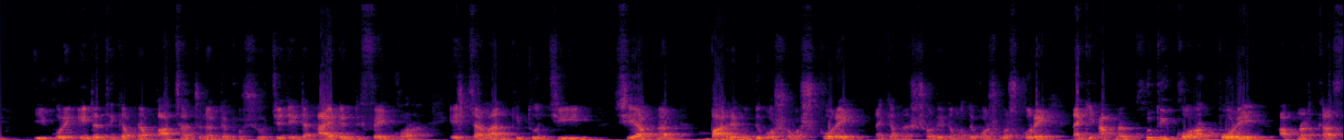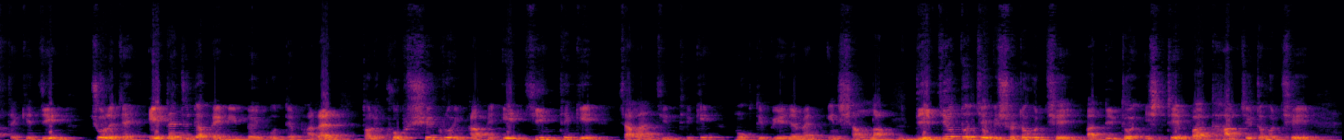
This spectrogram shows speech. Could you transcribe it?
ই করে, এটা থেকে আপনার বাঁচার জন্য একটা প্রশ্ন হচ্ছে যে এটা আইডেন্টিফাই করা। এর চালান কিন্তু জিন সে আপনার বাড়ির মধ্যে বসবাস করে, নাকি আপনার শরীরের মধ্যে বসবাস করে, নাকি আপনার ক্ষতি করার পরে আপনার কাছ থেকে জিন চলে যায়? এটা যদি আপনি নির্ণয় করতে পারেন, তাহলে খুব শীঘ্রই আপনি এই জিন থেকে, চালান জিন থেকে মুক্তি পেয়ে যাবেন ইনশাল্লাহ দ্বিতীয়ত যে বিষয়টা হচ্ছে, বা দ্বিতীয় স্টেপ বা ধাপ যেটা হচ্ছে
